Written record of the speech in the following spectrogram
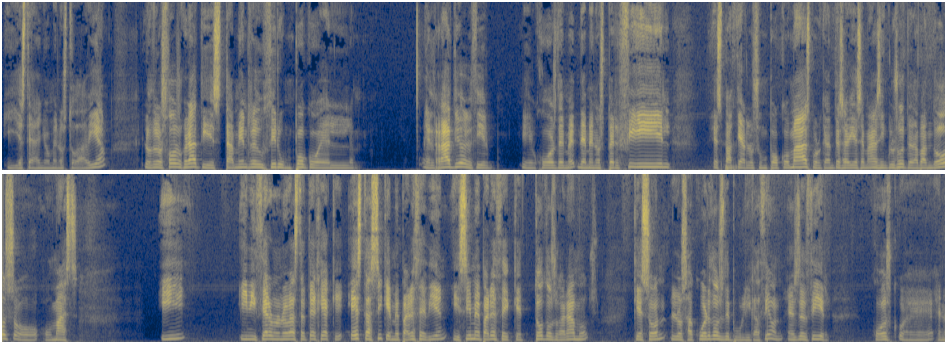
y este año menos todavía. Lo de los juegos gratis, también reducir un poco el, el ratio, es decir, eh, juegos de, de menos perfil, espaciarlos un poco más, porque antes había semanas incluso te daban dos o, más. Y iniciar una nueva estrategia que esta sí que me parece bien y sí me parece que todos ganamos, que son los acuerdos de publicación. Es decir, juegos eh, en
